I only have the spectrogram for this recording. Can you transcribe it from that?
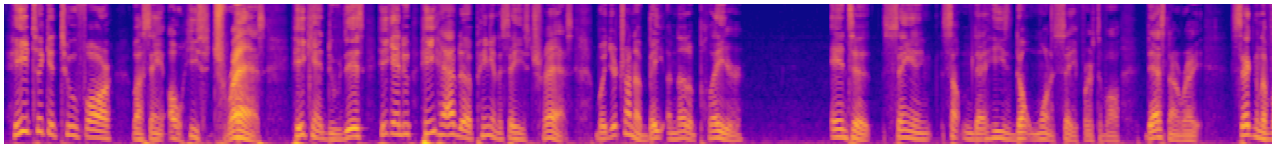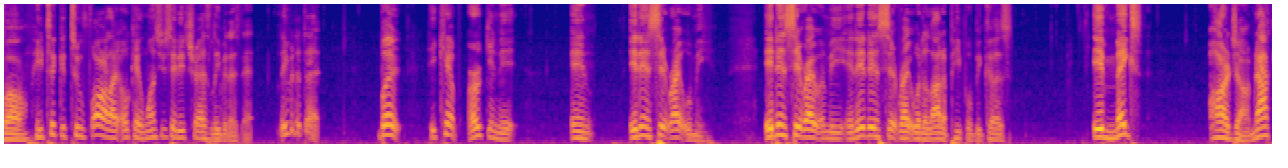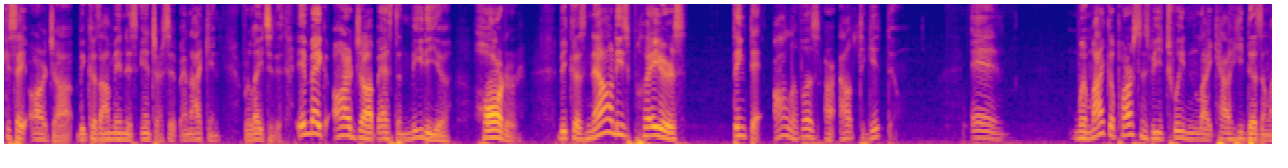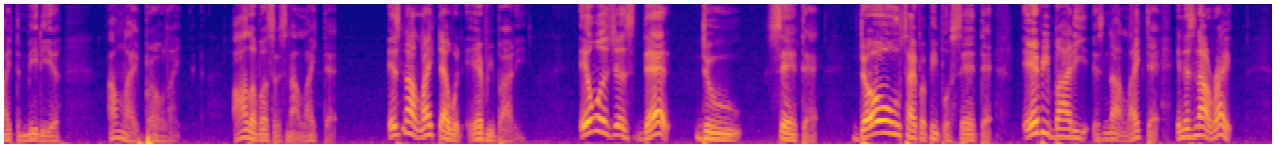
He took it too far by saying, "Oh, he's trash. He can't do this. He can't do." He have the opinion to say he's trash, but you're trying to bait another player into saying something that he don't want to say. First of all, that's not right. Second of all, he took it too far. Like, okay, once you say he's trash, leave it as that. Leave it at that. But he kept irking it, and it didn't sit right with me. It didn't sit right with me, and it didn't sit right with a lot of people because it makes our job. Now I can say our job because I'm in this internship and I can relate to this. It make our job as the media harder because now these players think that all of us are out to get them. And when Micah Parsons be tweeting like how he doesn't like the media, I'm like, bro, like all of us is not like that. It's not like that with everybody. It was just that dude said that. Those type of people said that. Everybody is not like that. And it's not right.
